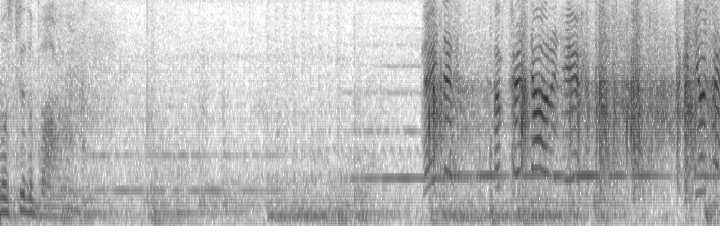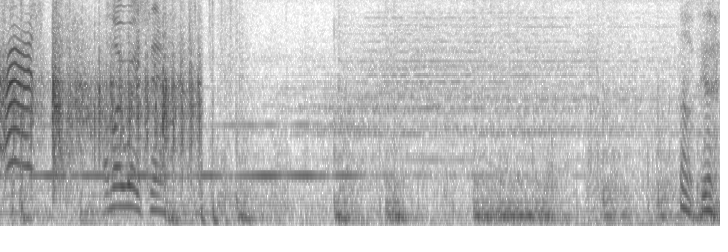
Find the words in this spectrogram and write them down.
almost to the ballroom. Nathan, I'm pinned down in here. I could use a hand. On my way, Sam. Oh, good.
